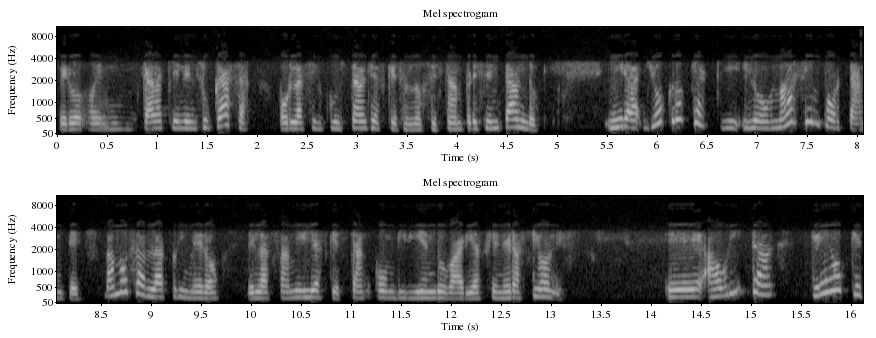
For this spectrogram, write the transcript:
pero en cada quien en su casa por las circunstancias que se nos están presentando. Mira, yo creo que aquí lo más importante, vamos a hablar primero de las familias que están conviviendo varias generaciones. Eh, ahorita creo que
